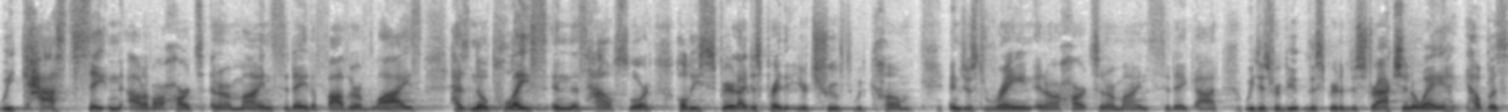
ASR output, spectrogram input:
We cast Satan out of our hearts and our minds today. The father of lies has no place in this house, Lord. Holy Spirit, I just pray that your truth would come and just reign in our hearts and our minds today, God. We just rebuke the spirit of distraction away. Help us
